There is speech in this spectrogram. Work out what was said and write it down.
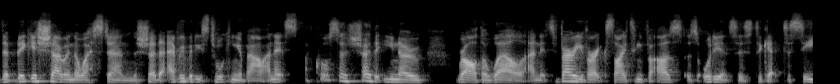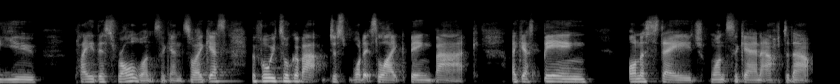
the biggest show in the West End, the show that everybody's talking about. And it's, of course, a show that you know rather well. And it's very, very exciting for us as audiences to get to see you play this role once again. So I guess before we talk about just what it's like being back, I guess being on a stage once again after that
